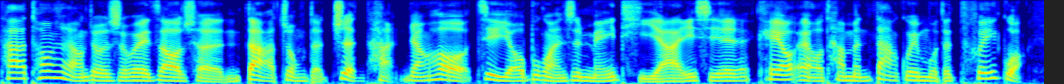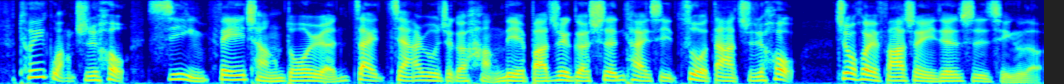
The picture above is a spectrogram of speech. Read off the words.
它通常就是会造成大众的震撼，然后借由不管是媒体啊，一些 KOL 他们大规模的推广，推广之后吸引非常多人再加入这个行列，把这个生态系做大之后。就会发生一件事情了。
